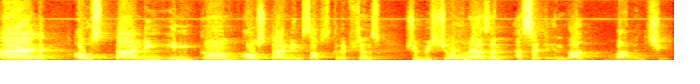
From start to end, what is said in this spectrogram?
And outstanding income outstanding subscriptions should be shown as an asset in the balance sheet.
